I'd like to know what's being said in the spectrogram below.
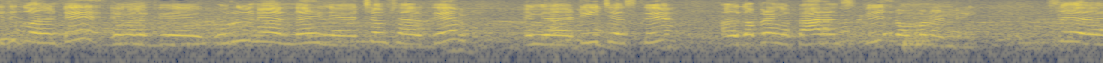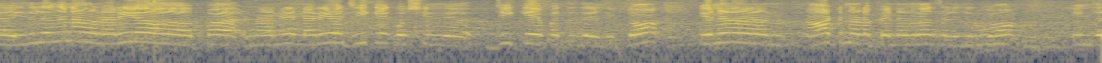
இதுக்கு வந்துட்டு எங்களுக்கு உறுதுணையாக இருந்த எங்கள் ஹெச்எம் சாருக்கு எங்கள் டீச்சர்ஸ்க்கு அதுக்கப்புறம் எங்கள் பேரண்ட்ஸ்க்கு ரொம்ப நன்றி. இதுலேருந்து நாங்கள் நிறைய ப நிறைய நிறைய ஜிகே கொஸ்டின் ஜிகே பற்றி தெரிஞ்சுக்கிட்டோம். என்னென்ன நாட்டு நடப்பு என்னென்னலாம் தெரிஞ்சுக்கிட்டோம். இந்த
